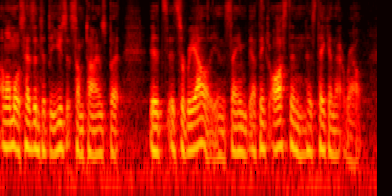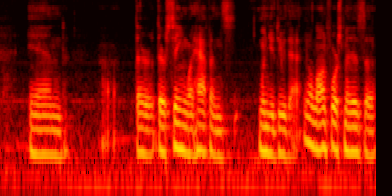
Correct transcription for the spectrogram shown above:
I'm almost hesitant to use it sometimes, but it's it's a reality. And the same, I think Austin has taken that route, and uh, they're they're seeing what happens when you do that. You know, law enforcement is a,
